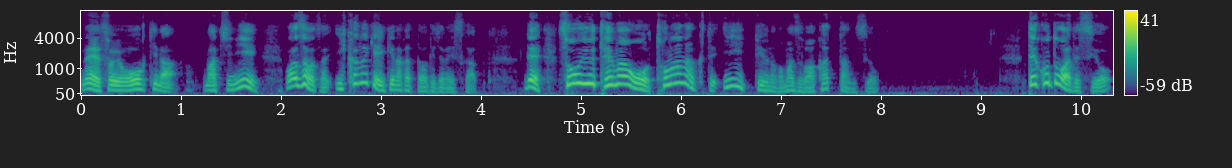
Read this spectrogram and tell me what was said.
ね、そういう大きな町にわざわざ行かなきゃいけなかったわけじゃないですか。でそういう手間を取らなくていいっていうのがまず分かったんですよ。ってことはですよ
